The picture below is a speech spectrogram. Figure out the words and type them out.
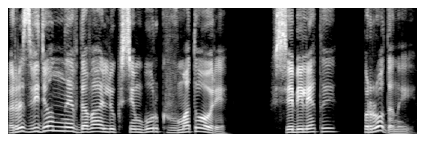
разведенная вдова Люксембург в моторе. Все билеты проданы.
